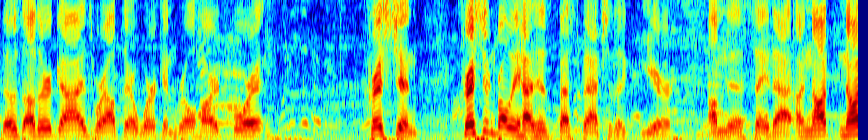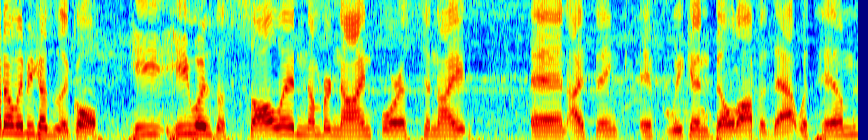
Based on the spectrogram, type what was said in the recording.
Those other guys were out there working real hard for it. Christian, Christian probably had his best match of the year. I'm gonna say that, uh, not not only because of the goal. He he was a solid number nine for us tonight, and I think if we can build off of that with him,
